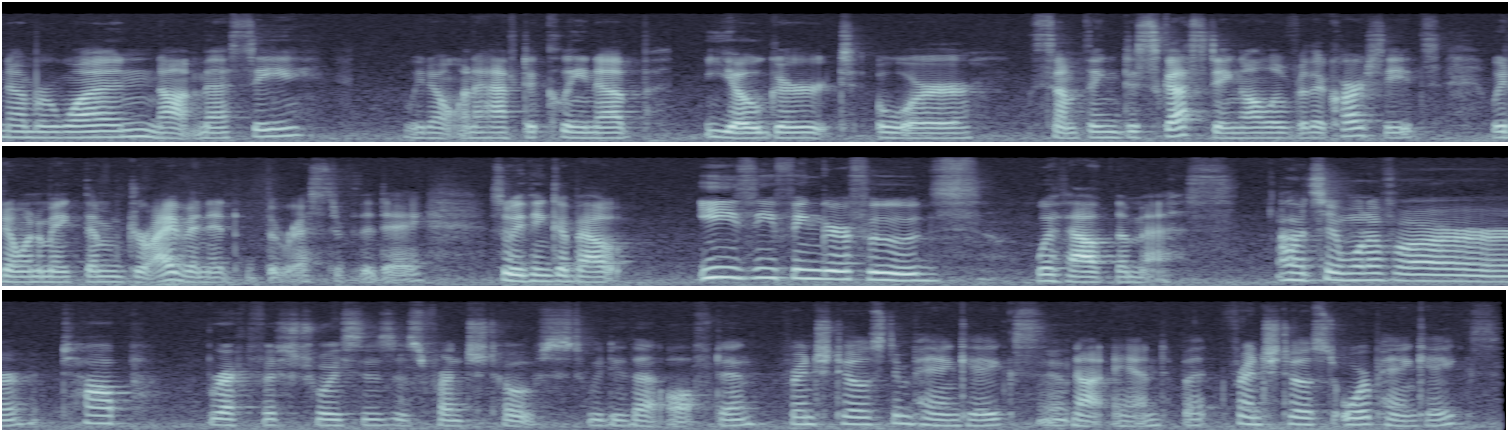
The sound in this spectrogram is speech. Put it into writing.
number 1 not messy. We don't want to have to clean up yogurt or something disgusting all over their car seats. We don't want to make them drive in it the rest of the day. So we think about easy finger foods without the mess. i would say one of our top breakfast choices is french toast we do that often French toast and pancakes. Yep. Not and, but French toast or pancakes.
